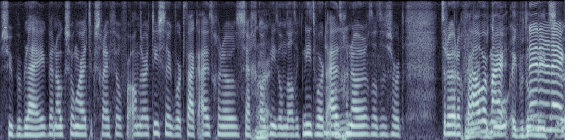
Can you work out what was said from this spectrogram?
super blij. Ik ben ook songwriter, ik schrijf veel voor andere artiesten. Ik word vaak uitgenodigd. Dat zeg ik Maar- ook niet omdat ik niet word Mhm. uitgenodigd. Dat is een soort treurig verhaal. Nee, ik wordt. bedoel, maar ik bedoel nee, nee, niet ik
